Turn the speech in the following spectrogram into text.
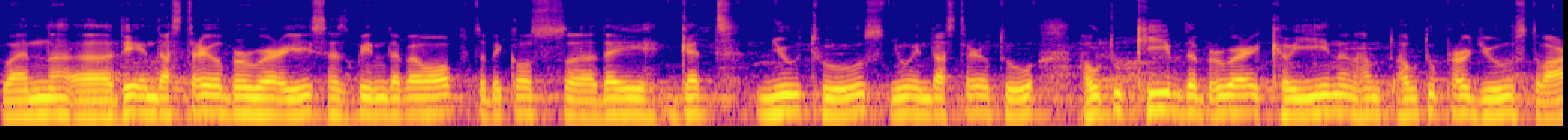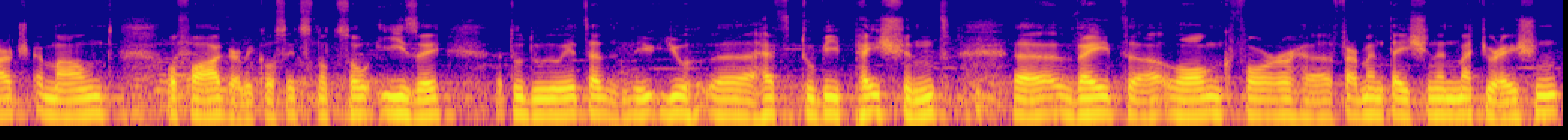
when uh, the industrial breweries has been developed because uh, they get new tools, new industrial tool, how to keep the brewery clean and how to produce large amount of lager because it's not so easy to do it and you uh, have to be patient, uh, wait uh, long for uh, fermentation and maturation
